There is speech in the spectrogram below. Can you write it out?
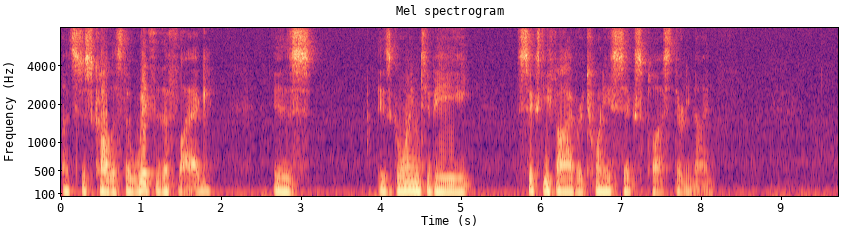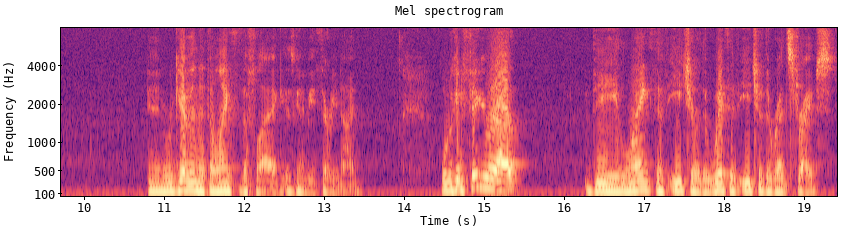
let's just call this the width of the flag, is, is going to be 65 or 26 plus 39. And we're given that the length of the flag is going to be 39. Well, we can figure out the length of each or the width of each of the red stripes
